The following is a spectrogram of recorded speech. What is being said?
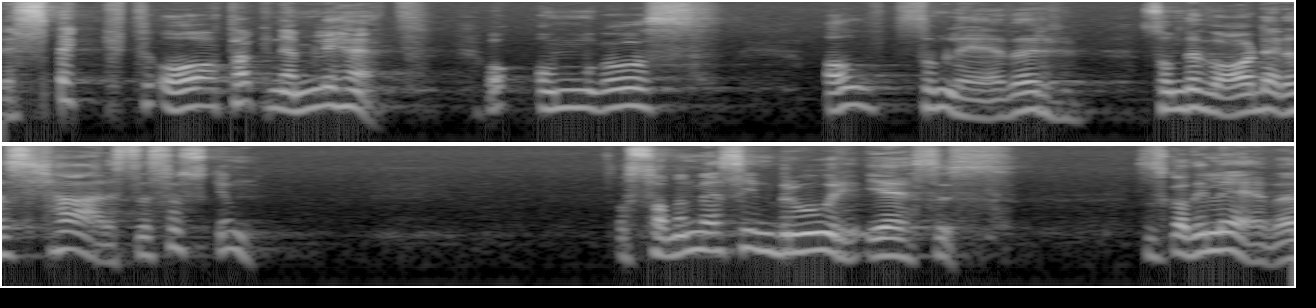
respekt og takknemlighet. Og omgås alt som lever, som det var deres kjæreste søsken. Og sammen med sin bror Jesus så skal de leve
